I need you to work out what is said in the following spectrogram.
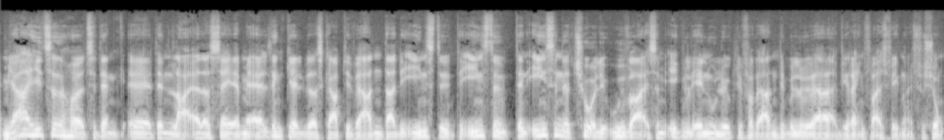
Jamen, jeg har hele tiden hørt til den, øh, den lejr, der sagde, at med al den gæld, vi har skabt i verden, der er det eneste, det eneste, den eneste naturlige udvej, som ikke vil ende ulykkeligt for verden, det ville være, at vi rent faktisk fik noget inflation.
